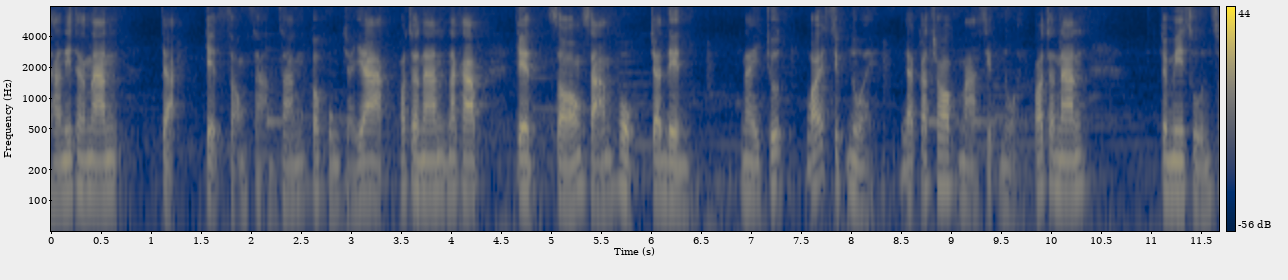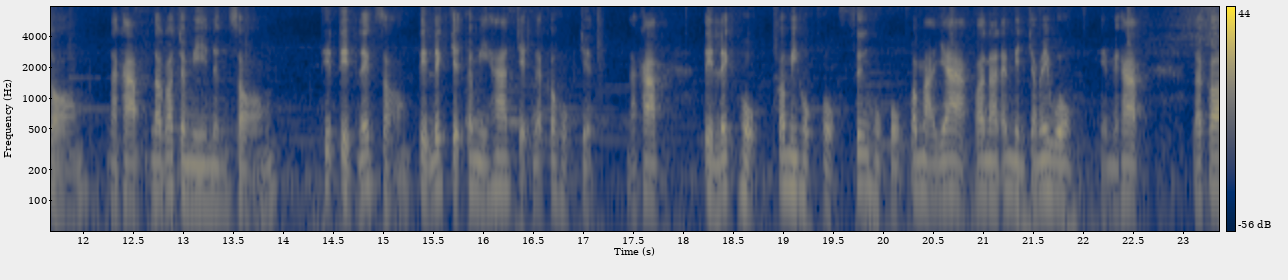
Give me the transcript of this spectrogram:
ทางนี้ทางนั้นจะ 7 2 3 ซ้ำก็คงจะยาก เพราะฉะนั้นนะครับ7 2 3 6 จะเด่นในชุด 110 หน่วย และก็ชอบมา 10 หน่วย เพราะฉะนั้นจะมี 0 2 นะครับ แล้วก็จะมี 1 2 ที่ติดเลข 2 ติดเลข 7 ก็มี 5 7 แล้วก็ 6 7 นะครับ ติดเลข 6 ก็มี 6 6 ซึ่ง 6 6 ก็มายาก เพราะฉะนั้นแอดมินจะไม่วง เห็นไหมครับ แล้วก็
